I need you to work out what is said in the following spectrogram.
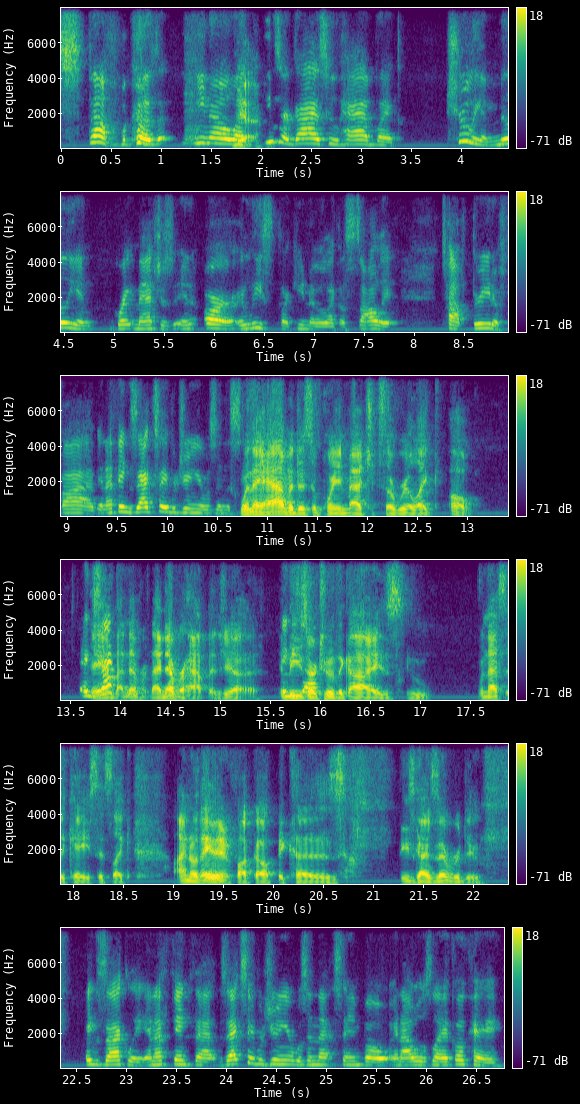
stuff because you know like Yeah. these are guys who have like truly a million great matches and or at least like you know like a solid top three to five. And I think Zack Sabre Jr. was in the same. when they have a disappointing match, it's so real. Like, oh, damn, exactly that never that never happens. Yeah, and these are two of the guys who, when that's the case, it's like I know they didn't fuck up because these guys never do. Exactly. And I think that Zack Sabre Jr. was in that same boat. And I was like, okay,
